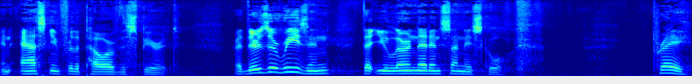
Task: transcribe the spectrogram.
and asking for the power of the Spirit. Right? There's a reason that you learn that in Sunday school. Pray,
